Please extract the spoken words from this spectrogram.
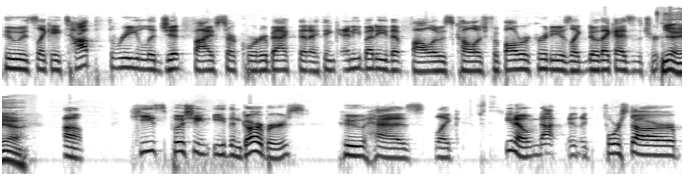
who is like a top three legit five star quarterback that I think anybody that follows college football recruiting is like, no, that guy's the truth yeah yeah um, he's pushing Ethan Garbers, who has like, you know, not like four star.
